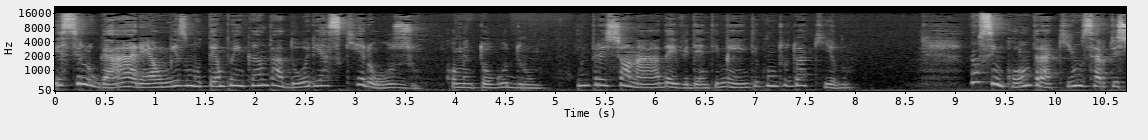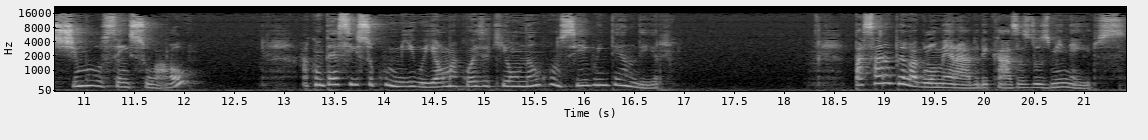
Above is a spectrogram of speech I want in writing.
Esse lugar é ao mesmo tempo encantador e asqueroso, comentou Gudrun, impressionada, evidentemente, com tudo aquilo. Não se encontra aqui um certo estímulo sensual? Acontece isso comigo e é uma coisa que eu não consigo entender. Passaram pelo aglomerado de casas dos mineiros.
